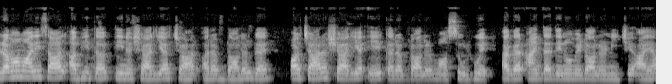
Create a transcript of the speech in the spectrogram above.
रवा माली साल अभी तक तीन अशारिया चार अरब डॉलर गए और चार अशारिया एक अरब डॉलर मौसूल हुए। अगर आइंदा दिनों में डॉलर नीचे आया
